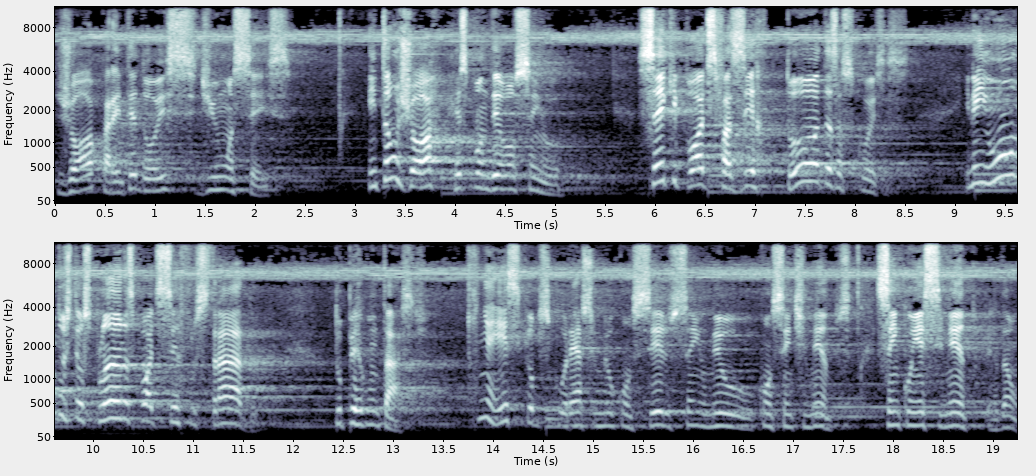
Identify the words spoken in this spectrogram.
Jó 42, de 1 a 6. Então Jó respondeu ao Senhor: Sei que podes fazer todas as coisas e nenhum dos teus planos pode ser frustrado. Tu perguntaste: quem é esse que obscurece o meu conselho sem o meu consentimento, sem conhecimento, perdão?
